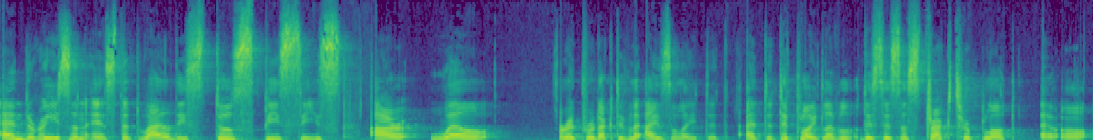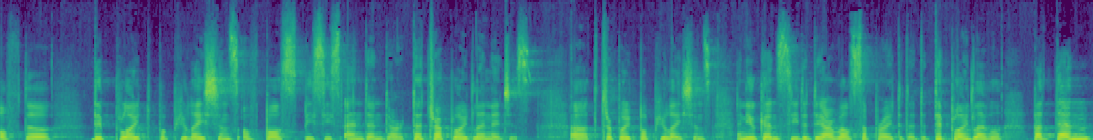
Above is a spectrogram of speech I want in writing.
And the reason is that while these two species are well reproductively isolated at the diploid level, this is a structure plot uh, of the diploid populations of both species and then their tetraploid lineages, uh, tetraploid populations. And you can see that they are well separated at the diploid level, but then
